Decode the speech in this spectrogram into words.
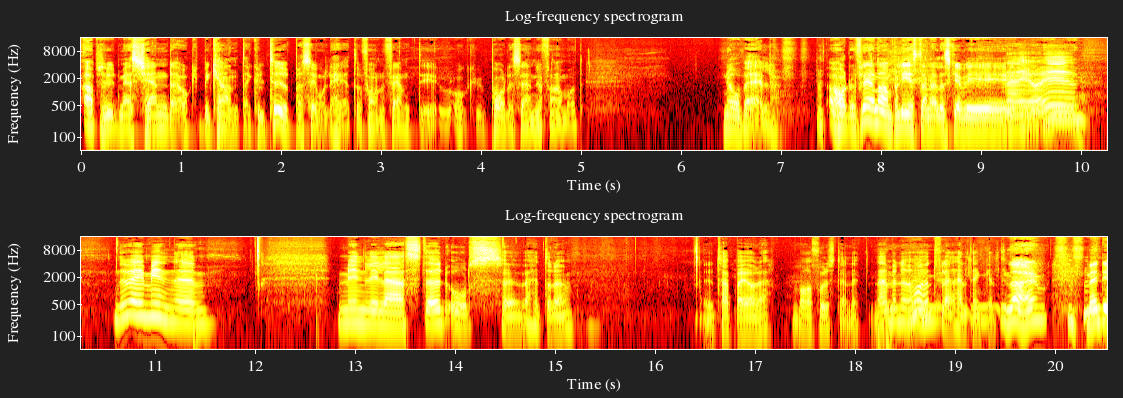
absolut mest kända och bekanta kulturpersonligheter från 50 och ett par decennier framåt. Nåväl, har du fler namn på listan eller ska vi? Nej, jag är, nu är min, eh, Min lilla stödords... eh, Vad heter det? Nu tappar jag det bara fullständigt. Nej, men nu har jag inte fler helt enkelt. Nej, men det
